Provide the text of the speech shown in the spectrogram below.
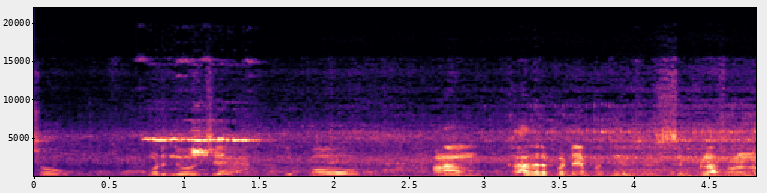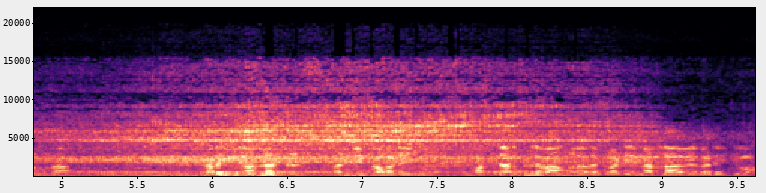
ஸோ முடிஞ்சு போச்சு. இப்போது ஆனால் காதர்பேட்டையை பற்றி சிம்பிளாக சொல்லணும்னா கிடைக்கும் நல்ல ட்ரெஸ் கண்டிப்பாக கிடைக்கும். மற்ற இடத்துல வாங்குறத காட்டியும் நல்லாவே கிடைக்கும்.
